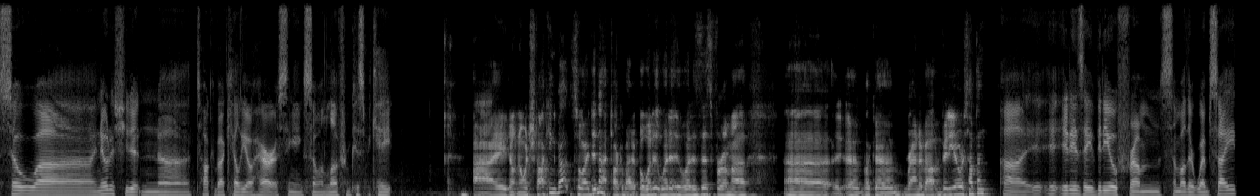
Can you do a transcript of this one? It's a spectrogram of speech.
So uh, I noticed you didn't uh, talk about Kelli O'Hara singing "So in Love" from Kiss Me Kate. I don't know what you're talking about, so I did not talk about it. But what is, what is, what is this from? Uh, uh, uh, like a roundabout video or something? Uh, it, it is a video from some other website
